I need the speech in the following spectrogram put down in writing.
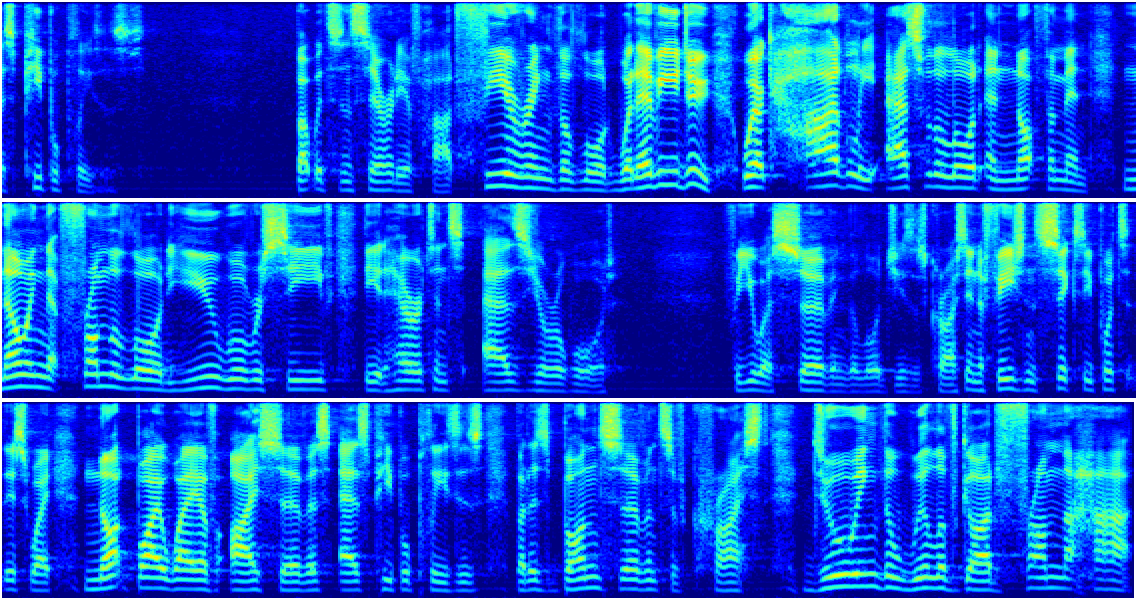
as people pleasers but with sincerity of heart, fearing the Lord. Whatever you do, work heartily as for the Lord and not for men, knowing that from the Lord you will receive the inheritance as your reward for you are serving the Lord Jesus Christ. In Ephesians 6, he puts it this way not by way of eye service as people pleasers, but as bondservants of Christ, doing the will of God from the heart,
